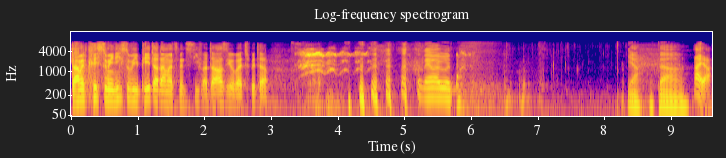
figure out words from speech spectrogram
Damit kriegst du mich nicht so wie Peter damals mit Steve Adasio bei Twitter. Der war gut. Ja, da, Naja,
